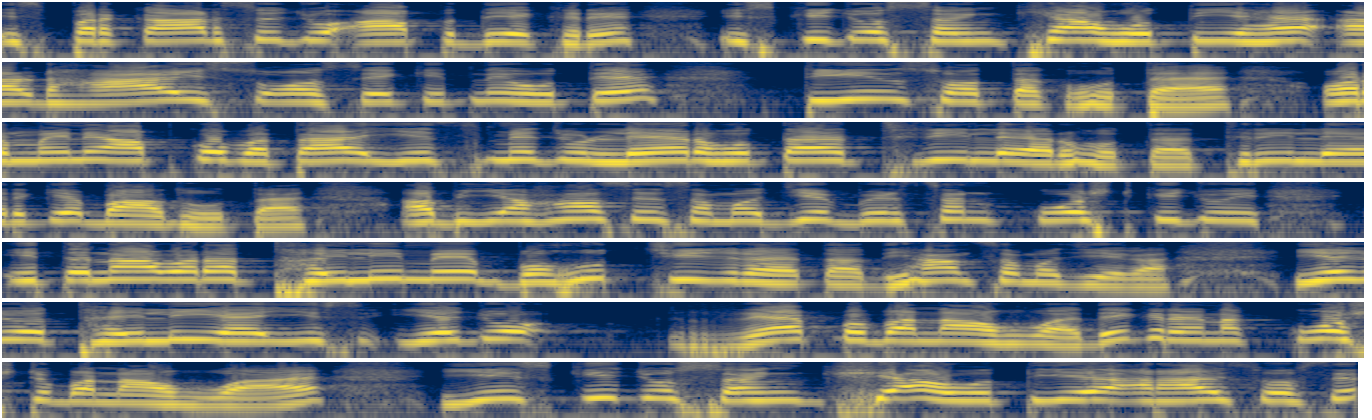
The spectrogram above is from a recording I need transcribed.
इस प्रकार से जो आप देख रहे हैं, इसकी जो संख्या होती है अढ़ाई सौ से कितने होते हैं? तीन सौ तक होता है। और मैंने आपको बताया, इसमें जो लेयर होता है, थ्री लेयर होता है। थ्री लेयर के बाद होता है। अब यहाँ से समझिए, विरसन कोष्ट की जो इतना बड़ा थैली में बहुत चीज़ रहता है। ध्यान समझिएगा, ये जो थैली है, इस, ये जो रैप बना हुआ है, देख रहे हैं ना कोष्ट बना हुआ है, ये इसकी जो संख्या होती है अढ़ाई सौ से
